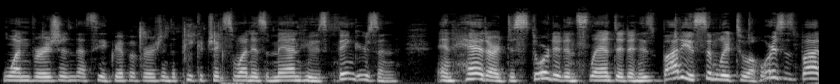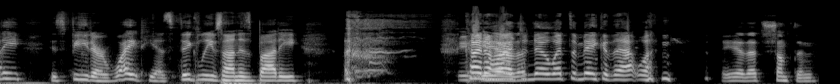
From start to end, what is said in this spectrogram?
one version. That's the Agrippa version. The Picatrix one is a man whose fingers and, and head are distorted and slanted and his body is similar to a horse's body. His feet are white. He has fig leaves on his body. Kind of Yeah, hard to know what to make of that one. Yeah, that's something.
